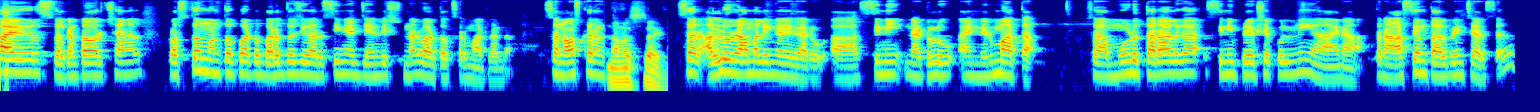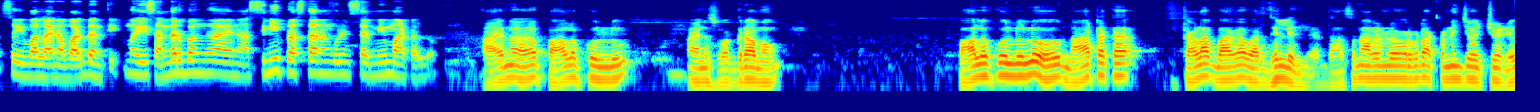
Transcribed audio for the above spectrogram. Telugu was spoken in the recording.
హాయ్ యూర్స్ వెల్కమ్ టు అవర్ ఛానల్ ప్రస్తుతం మనతో పాటు భరద్వాజ్ గారు సీనియర్ జర్నలిస్ట్ ఉన్నారు. వారితో ఒకసారి మాట్లాడదాం. సార్ నమస్కారం. నమస్తే. సార్ అల్లు రామలింగయ్య గారు సినీ నటులు ఆయన నిర్మాత. సో మూడు తరాలుగా సినీ ప్రేక్షకుల్ని ఆయన తన హాస్యం తలరించారు సార్. సో ఇవాళ ఆయన వర్ధంతి. మరి ఈ సందర్భంగా ఆయన సినీ ప్రస్థానం గురించి సార్ మీ మాటల్లో. ఆయన పాలకొల్లు ఆయన స్వగ్రామం. పాలకొల్లులో నాటక కళ బాగా వర్ధిల్లింది. దాసనారాయణరావు గారు కూడా అక్కడి నుంచి వచ్చాడు.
